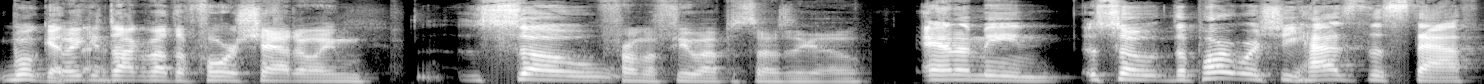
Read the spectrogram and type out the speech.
we'll get we there. can talk about the foreshadowing so from a few episodes ago. And I mean, so the part where she has the staff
